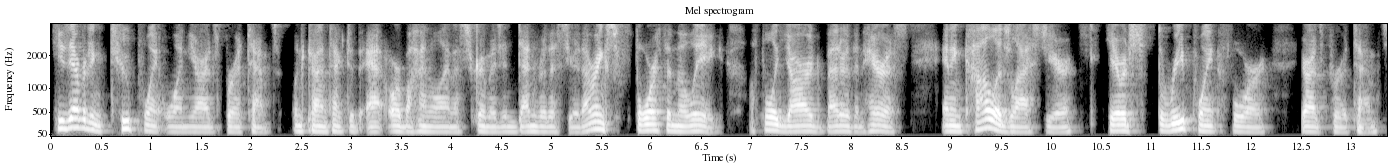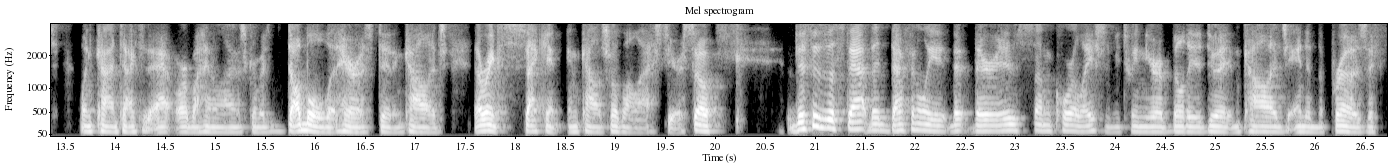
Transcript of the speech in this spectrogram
He's averaging 2.1 yards per attempt when contacted at or behind the line of scrimmage in Denver this year. That ranks fourth in the league, a full yard better than Harris. And in college last year, he averaged 3.4 yards per attempt when contacted at or behind the line of scrimmage, double what Harris did in college. That ranked second in college football last year. So this is a stat that definitely that there is some correlation between your ability to do it in college and in the pros. If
